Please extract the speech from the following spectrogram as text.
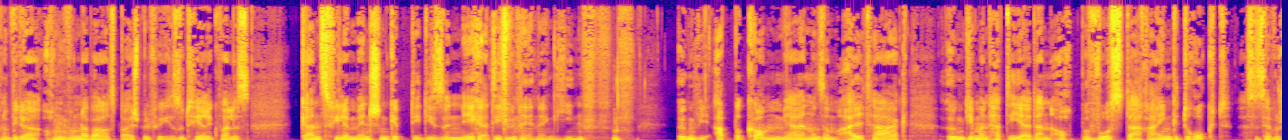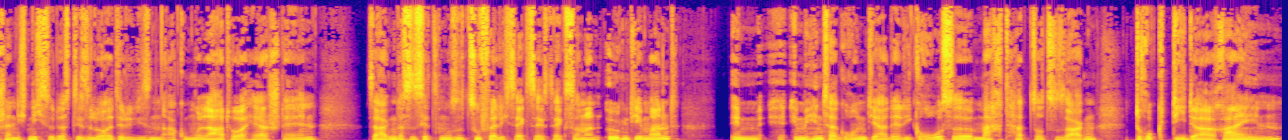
Und wieder auch ein wunderbares Beispiel für Esoterik, weil es ganz viele Menschen gibt, die diese negativen Energien irgendwie abbekommen, ja, in unserem Alltag. Irgendjemand hat die ja dann auch bewusst da reingedruckt. Es ist ja wahrscheinlich nicht so, dass diese Leute, die diesen Akkumulator herstellen, sagen, das ist jetzt nur so zufällig 666, sondern irgendjemand im, im Hintergrund, ja, der die große Macht hat sozusagen, druckt die da rein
